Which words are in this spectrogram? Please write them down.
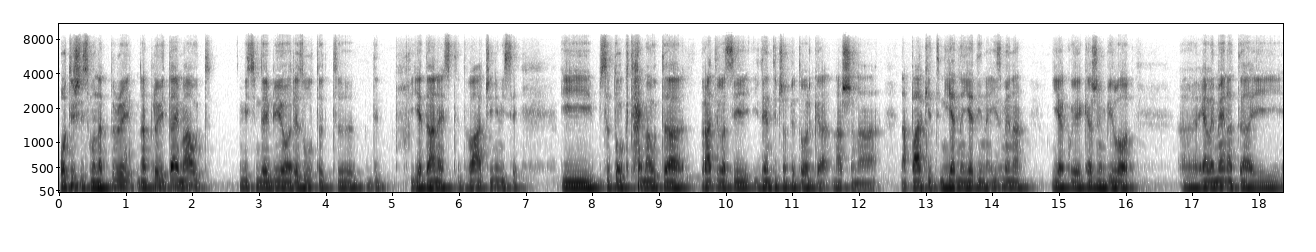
Otišli smo na prvi, na prvi time out, mislim da je bio rezultat 11-2, eh, čini mi se, i sa tog timeouta vratila se identična petorka naša na, na parket, ni jedna jedina izmena, iako je, kažem, bilo uh, elemenata i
